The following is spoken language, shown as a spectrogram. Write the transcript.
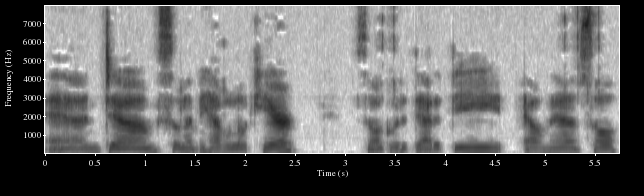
And um, so let me have a look here. So I'll go to Data D, L Mansell,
